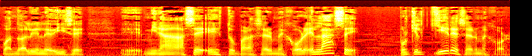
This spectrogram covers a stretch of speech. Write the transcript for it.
Cuando alguien le dice, eh, mira, hace esto para ser mejor, él hace, porque él quiere ser mejor.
